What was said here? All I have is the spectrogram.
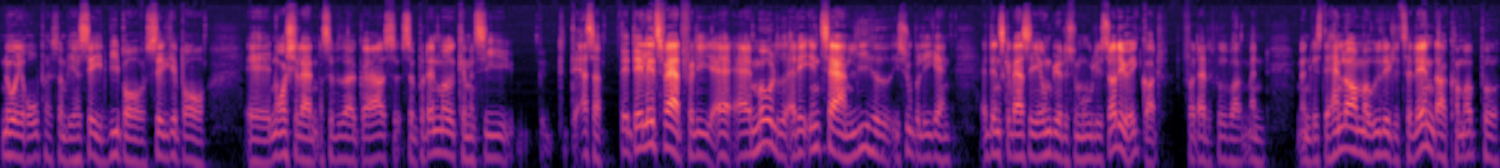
nå Europa, som vi har set Viborg, Silkeborg, øh, Nordsjælland og så videre gøre. Så, så på den måde kan man sige, det, altså, det, det er lidt svært, fordi er, er målet, er det intern lighed i Superligaen, at den skal være så jævnbyrdig som muligt, så er det jo ikke godt for dansk fodbold. Men, men hvis det handler om at udvikle talenter og komme op på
